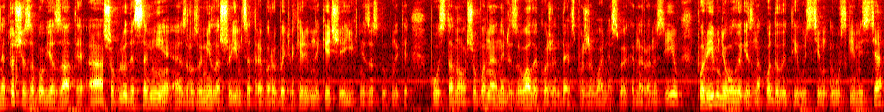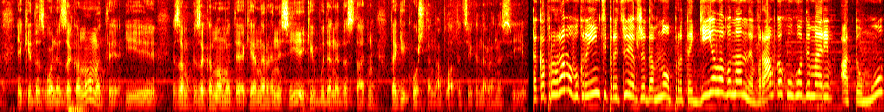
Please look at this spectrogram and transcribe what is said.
не то, що зобов'язати, а щоб люди самі е, зрозуміли, що їм це треба робити, керівники чи їхні заступники по установах, щоб вони аналізували кожен день споживання своїх енергоносіїв, порівнювали і знаходили ті вузькі, місця, які дозволять зекономити і зекономити як і енергоносії, яких буде недостатньо, так і кошти на оплату цих енергоносіїв. Така програма в Українці працює вже давно, проте діяла вона не в рамках угоди мерів, а тому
